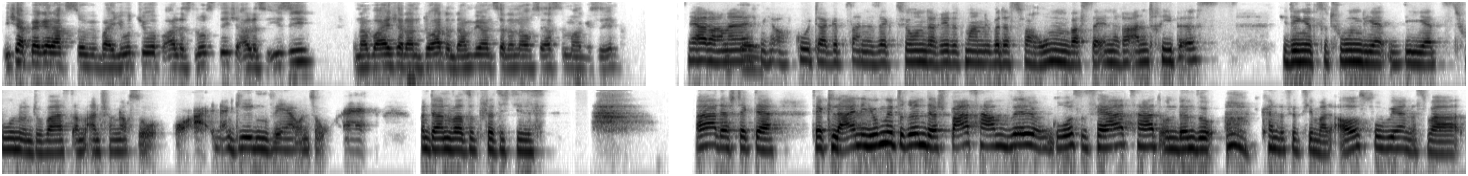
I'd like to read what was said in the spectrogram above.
Ich habe ja gedacht, so wie bei YouTube, alles lustig, alles easy. Und dann war ich ja dann dort und da haben wir uns ja dann auch das erste Mal gesehen. Ja, daran erinnere ich mich auch gut. Da gibt es eine Sektion, da redet man über das Warum, was der innere Antrieb ist, die Dinge zu tun, die, die jetzt tun. Und du warst am Anfang noch so oh, in der Gegenwehr und so. Äh. Und dann war so plötzlich dieses, ah, da steckt der, der kleine Junge drin, der Spaß haben will und ein großes Herz hat und dann so, oh, ich kann das jetzt hier mal ausprobieren. Das war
